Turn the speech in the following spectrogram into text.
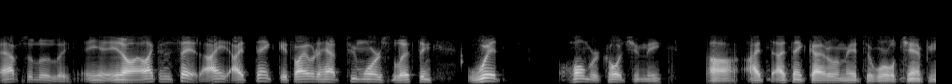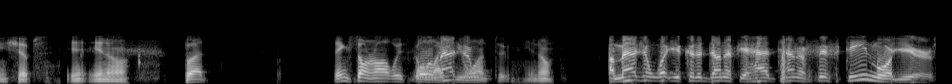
Absolutely. You you know, like I said, I I think if I would have had two more lifting with Homer coaching me, uh, I I think I would have made it to World Championships. You, you know, but things don't always go Well, like you want to. You know. Imagine what you could have done if you had ten or fifteen more years.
